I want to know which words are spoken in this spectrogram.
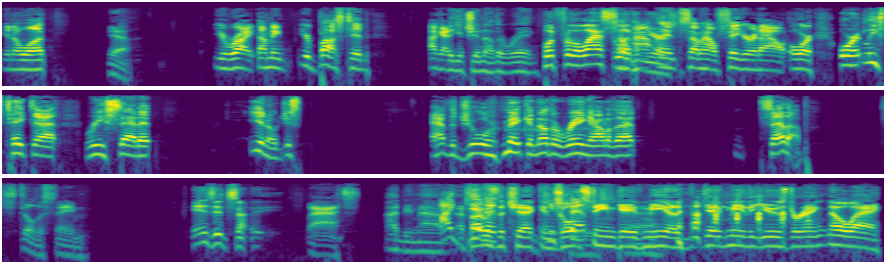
you know what, Yeah. you're right. I mean, you're busted. I got to get you another ring. But for the last 11 somehow years. and somehow figure it out or or at least take that reset it you know just have the jeweler make another ring out of that setup still the same. Is it? Some, ah, I'd be mad I if I was it. the chick and You spent- Goldstein gave me a gave me the used ring. No way.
